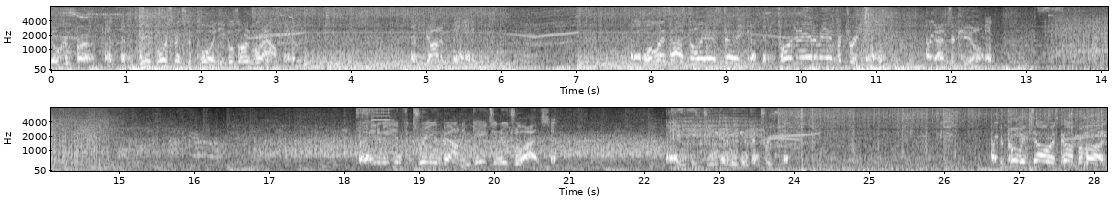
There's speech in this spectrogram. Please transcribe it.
Kill confirmed. Reinforcements deployed. Eagles on ground. Got him! One less hostile ASD! Targeting enemy infantry! That's a kill. Enemy infantry inbound. Engage and neutralize. Engaging enemy infantry. Cooling tower is compromised.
